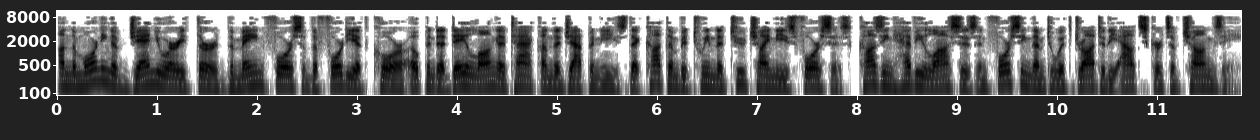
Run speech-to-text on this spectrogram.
On the morning of January 3 the main force of the 40th Corps opened a day-long attack on the Japanese that caught them between the two Chinese forces, causing heavy losses and forcing them to withdraw to the outskirts of Changzhi.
